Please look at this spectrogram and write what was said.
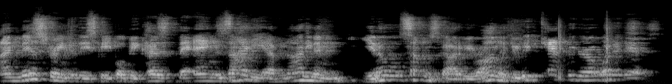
I'm ministering to these people because the anxiety of not even, you know, something's got to be wrong with you, but you can't figure out what it is.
